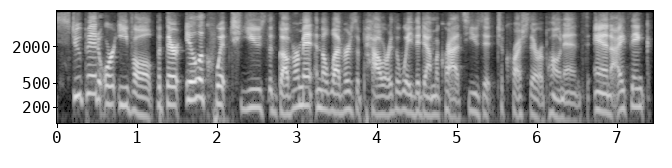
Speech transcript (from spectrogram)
stupid or evil, but they're ill equipped to use the government and the levers of power the way the Democrats use it to crush their opponents. And I think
